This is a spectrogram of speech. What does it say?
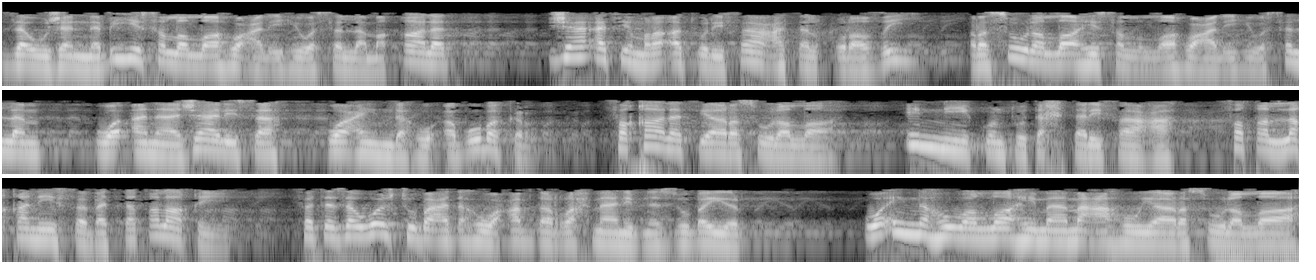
زوج النبي صلى الله عليه وسلم قالت جاءت امرأة رفاعة القرظي رسول الله صلى الله عليه وسلم وأنا جالسة وعنده أبو بكر. فقالت يا رسول الله إني كنت تحت رفاعة فطلقني فبت طلاقي فتزوجت بعده عبد الرحمن بن الزبير. وإنه والله ما معه يا رسول الله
